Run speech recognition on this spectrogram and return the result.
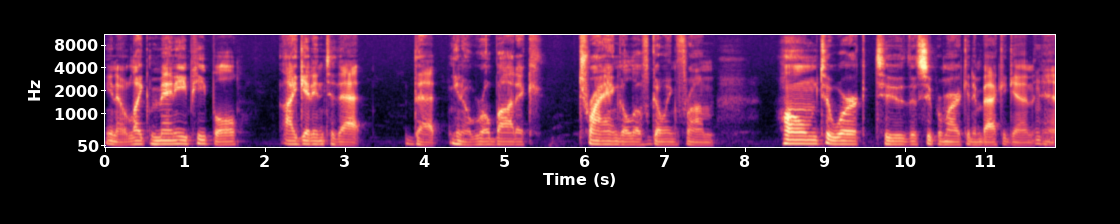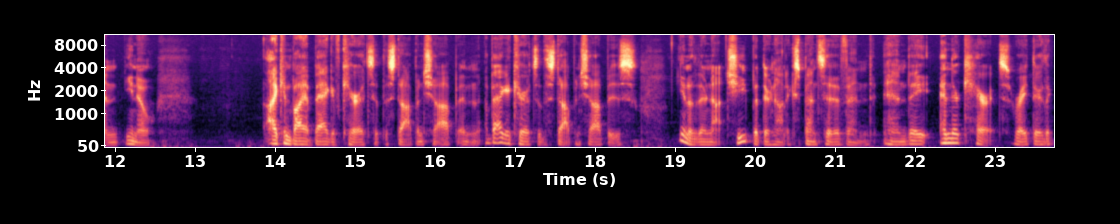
you know, like many people, I get into that that you know robotic triangle of going from home to work to the supermarket and back again mm-hmm. and you know i can buy a bag of carrots at the stop and shop and a bag of carrots at the stop and shop is you know they're not cheap but they're not expensive and and they and they're carrots right they're the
